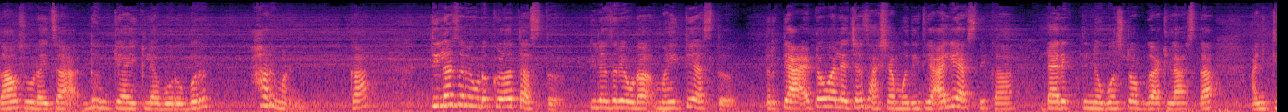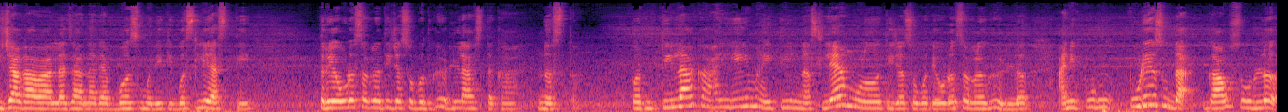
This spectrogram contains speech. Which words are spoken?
गाव सोडायचा धमकी ऐकल्याबरोबर हार मानली. का? तिला जर एवढं कळत असतं तिला जर एवढं माहिती असतं तर त्या ॲटोवाल्याच्या झाशामध्ये ती आली असती का? डायरेक्ट तिनं बस स्टॉप गाठला असता आणि तिच्या गावाला जाणाऱ्या बसमध्ये ती बसली असती. तर एवढं सगळं तिच्यासोबत घडलं असतं का? नसतं. पण तिला काही माहिती नसल्यामुळं तिच्यासोबत एवढं सगळं घडलं आणि पुढे सुद्धा गाव सोडलं.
